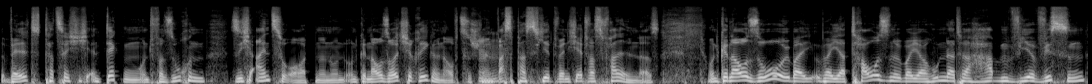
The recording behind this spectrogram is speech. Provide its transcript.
Welt tatsächlich entdecken und versuchen, sich einzuordnen und, und genau solche Regeln aufzustellen. Was passiert, wenn ich etwas fallen lasse? Und genau so über, über Jahrtausende, über Jahrhunderte haben wir Wissen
